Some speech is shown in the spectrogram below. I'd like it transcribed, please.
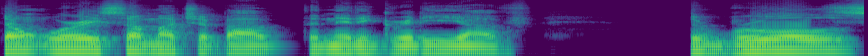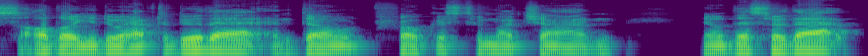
Don't worry so much about the nitty gritty of the rules, although you do have to do that. And don't focus too much on, you know, this or that.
